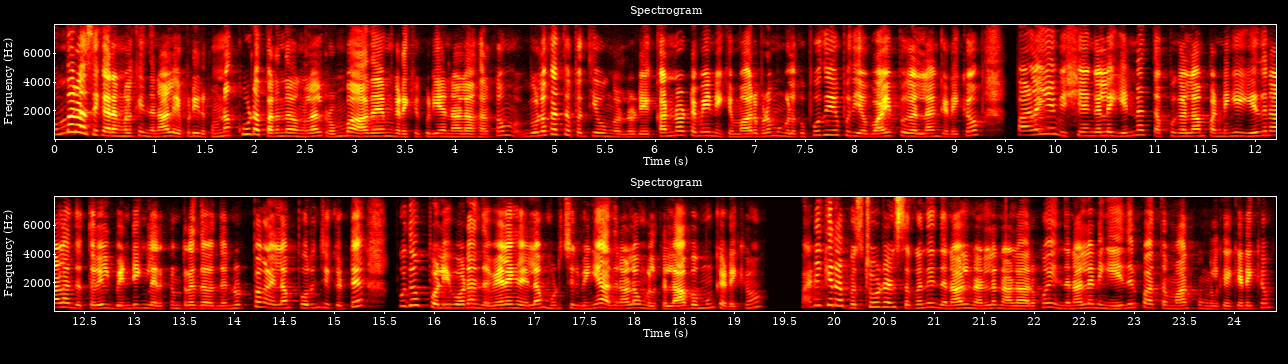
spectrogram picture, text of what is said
கும்பராசிக்காரங்களுக்கு இந்த நாள் எப்படி இருக்கும்னா கூட பிறந்தவங்களால் ரொம்ப ஆதாயம் கிடைக்கக்கூடிய நாளாக இருக்கும். உலகத்தை பற்றி உங்களுடைய கண்ணோட்டமே இன்றைக்கி மாறுபடும். உங்களுக்கு புதிய புதிய வாய்ப்புகள்லாம் கிடைக்கும். பழைய விஷயங்களில் என்ன தப்புகள்லாம் பண்ணீங்க எதனால அந்த தொழில் பெண்டிங்கில் இருக்குன்றத அந்த நுட்பங்களெல்லாம் புரிஞ்சுக்கிட்டு புது பொலிவோடு அந்த வேலைகளெல்லாம் முடிச்சிருவீங்க. அதனால் உங்களுக்கு லாபமும் கிடைக்கும். படிக்கிற இப்போ ஸ்டூடெண்ட்ஸுக்கு வந்து இந்த நாள் நல்ல நாளாக இருக்கும். இந்த நாளில் நீங்கள் எதிர்பார்த்த மார்க் உங்களுக்கு கிடைக்கும்.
